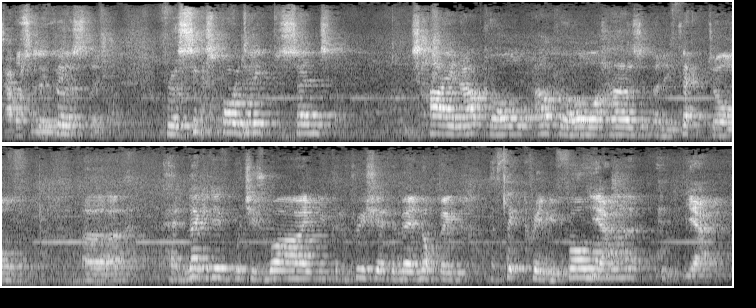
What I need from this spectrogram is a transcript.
That's the absolutely. first thing. For a 6.8%, it's high in alcohol. Alcohol has an effect of uh, head negative, which is why you can appreciate there may not be a thick, creamy foam Yeah. on there, Yeah,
